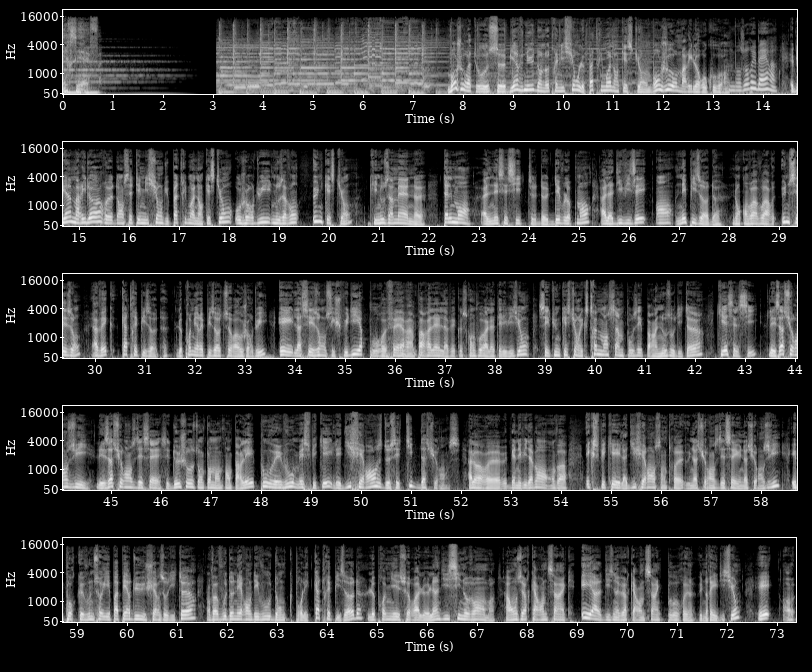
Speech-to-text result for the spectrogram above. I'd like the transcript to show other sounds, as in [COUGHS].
RCF. Bonjour à tous, bienvenue dans notre émission Le patrimoine en question. Bonjour Marie-Laure Aucourt. Bonjour Hubert. Eh bien Marie-Laure, dans cette émission du patrimoine en question, aujourd'hui nous avons une question qui nous amène tellement elle nécessite de développement à la diviser en épisodes. Donc on va avoir une saison avec quatre épisodes. Le premier épisode sera aujourd'hui et la saison, si je puis dire, pour faire un [LAUGHS] parallèle avec ce qu'on voit à la télévision, c'est une question extrêmement simple posée par un de nos auditeurs qui est celle-ci. Les assurances vie, les assurances d'essai, c'est deux choses dont on entend parler. Pouvez-vous m'expliquer les différences de ces types d'assurances? Alors, euh, bien évidemment, on va expliquer la différence entre une assurance d'essai et une assurance vie. Et pour que vous ne soyez pas perdus, chers auditeurs, on va vous donner rendez-vous donc pour les quatre épisodes. Le premier sera le lundi 6 novembre à 11h45 et à 19h45 pour euh, une réédition. Et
